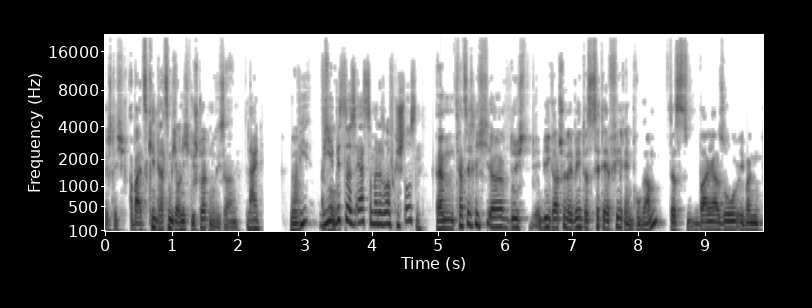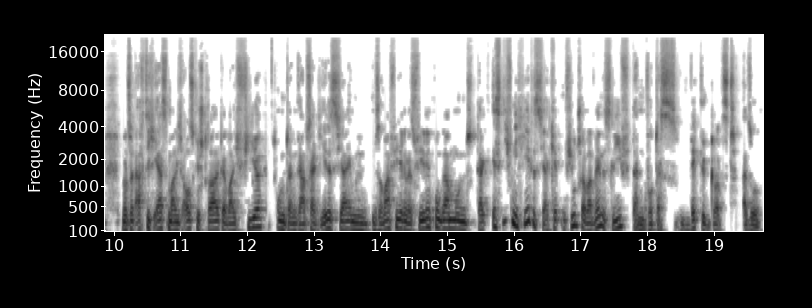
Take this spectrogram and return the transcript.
richtig. Aber als Kind hat es mich auch nicht gestört, muss ich sagen. Nein. Ne? Wie, wie Also- bist du das erste Mal darauf gestoßen? Ähm, tatsächlich durch, wie gerade schon erwähnt, das ZDF-Ferienprogramm. Das war ja so, ich meine, 1980 erstmalig ausgestrahlt, da war ich vier. Und dann gab es halt jedes Jahr im, im Sommerferien das Ferienprogramm. Und da, es lief nicht jedes Jahr Captain Future, aber wenn es lief, dann wurde das weggeglotzt. Also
